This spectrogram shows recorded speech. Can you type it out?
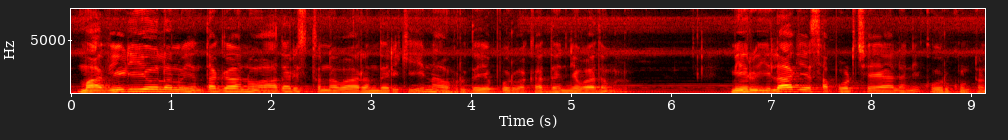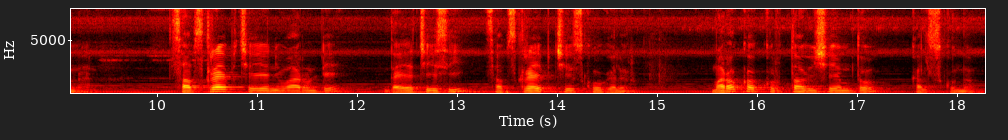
మా వీడియోలను ఎంతగానో ఆదరిస్తున్న వారందరికీ నా హృదయపూర్వక ధన్యవాదములు. మీరు ఇలాగే సపోర్ట్ చేయాలని కోరుకుంటున్నాను. సబ్స్క్రైబ్ చేయని వారుంటే దయచేసి సబ్స్క్రైబ్ చేసుకోగలరు. మరొక కృత విషయంతో కలుసుకుందాం.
